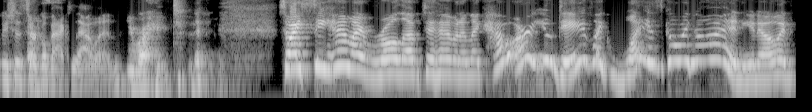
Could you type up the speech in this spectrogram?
We should circle yes. back to that one. You're right. So I see him, I roll up to him and I'm like, how are you, Dave? Like, what is going on? You know, and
